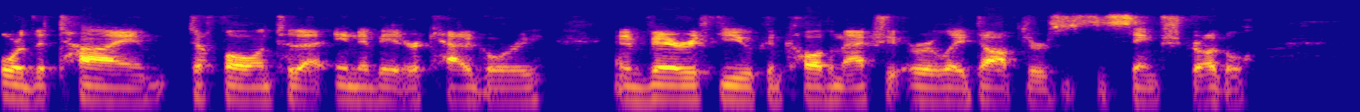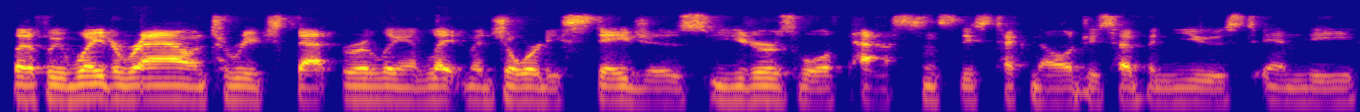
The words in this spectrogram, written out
or the time to fall into that innovator category and very few can call them actually early adopters. It's the same struggle. But if we wait around to reach that early and late majority stages years will have passed since these technologies have been used in the you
